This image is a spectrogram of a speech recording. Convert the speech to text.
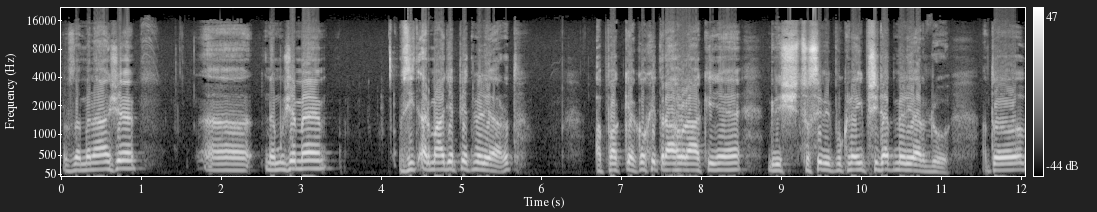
To znamená, že eh, nemůžeme vzít armádě 5 miliard a pak jako chytrá horákyně, když co si vypukne, přidat miliardu. A to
